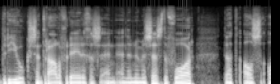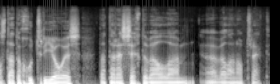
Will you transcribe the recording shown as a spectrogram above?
driehoek centrale verdedigers en, en de nummer zes ervoor. Dat als, als dat een goed trio is, dat de rest zich er wel, ehm, eh, wel aan optrekt.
